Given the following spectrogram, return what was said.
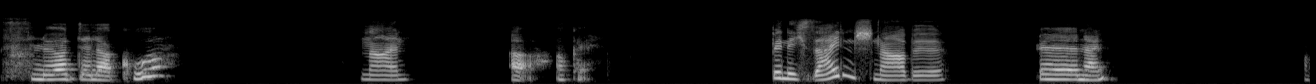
Fleur Delacour? Nein. Ah, okay. Bin ich Seidenschnabel? Äh, nein. Oh.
